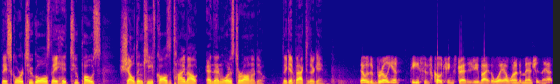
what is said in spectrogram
They score two goals. They hit two posts. Sheldon Keefe calls a timeout, and then what does Toronto do? They get back to their game. That was a brilliant piece of coaching strategy, by the way. I wanted to mention that.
